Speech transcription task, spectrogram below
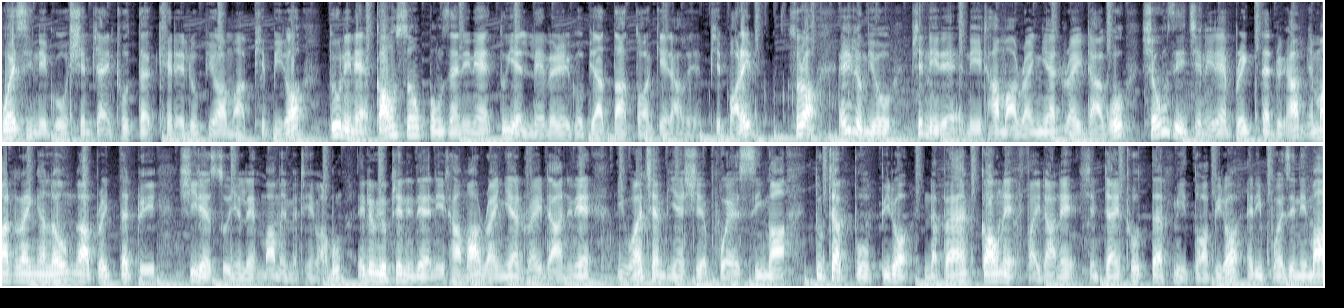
ပွဲစဉ်တွေကိုရှင်ပြိုင်ထိုးသက်ခဲ့တယ်လို့ပြောရမှာဖြစ်ပြီးတော့သူ့အနေနဲ့အကောင်းဆုံးပုံစံအနေနဲ့သူ့ရဲ့ level တွေကိုပြသသွားခဲ့တာပဲဖြစ်ပါတယ်ဆိုတော့အဲ့ဒီလိုမျိုးဖြစ်နေတဲ့အနေအထားမှာ Rainier Drider ကိုရှုံးစေခြင်းနေတဲ့ပရိသတ်တွေဟာမြန်မာတိုင်းနိုင်ငံလုံးကပရိသတ်တွေရှိတဲ့ဆိုရင်လည်းမှားမယ်မထင်ပါဘူးအဲ့လိုမျိုးဖြစ်နေတဲ့အနေအထားမှာ Rainier Drider အနေနဲ့ဒီ One Championship ဖွဲ့စည်းမှာသူ့ထပ်ပို့ပြီးတော့နပန်းကောင်းတဲ့ fighter နဲ့ရှင်ပြိုင်ထိုးသက်မိသွားပြီးတော့အဲ့ဒီပွဲစဉ်တွေမှာ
